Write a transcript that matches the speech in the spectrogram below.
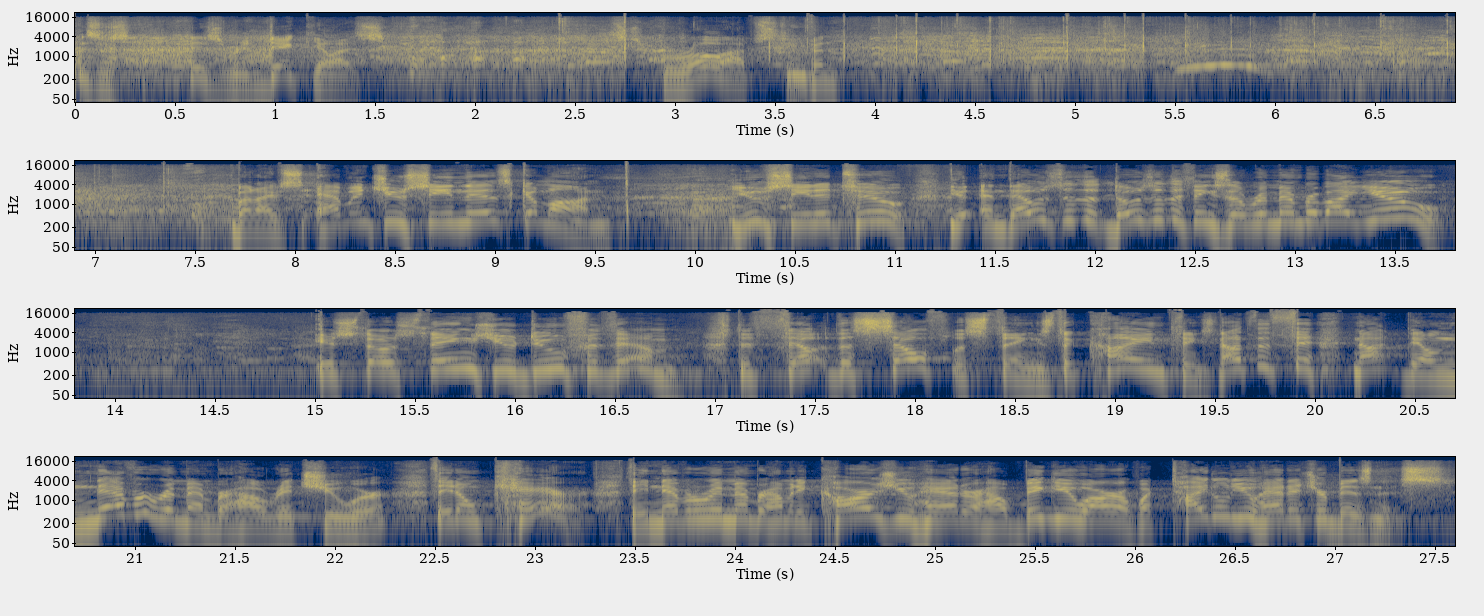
This is, this is ridiculous. grow up, Stephen. But I've, haven't you seen this? Come on. You've seen it too. You, and those are, the, those are the things they'll remember about you. It's those things you do for them, the, the selfless things, the kind things. Not the thing, not they'll never remember how rich you were. They don't care. They never remember how many cars you had or how big you are or what title you had at your business.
